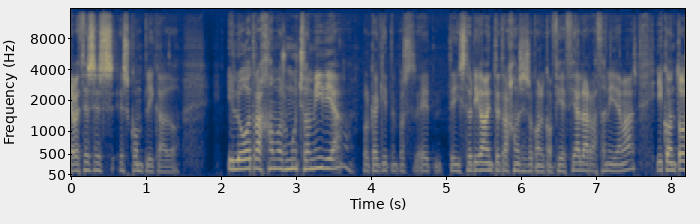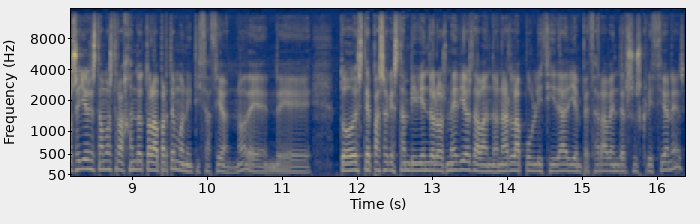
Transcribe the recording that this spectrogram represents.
a veces es, es complicado. Y luego trabajamos mucho media, porque aquí pues, eh, históricamente trabajamos eso con el confidencial, la razón y demás, y con todos ellos estamos trabajando toda la parte de monetización, ¿no? de, de, todo este paso que están viviendo los medios de abandonar la publicidad y empezar a vender suscripciones.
